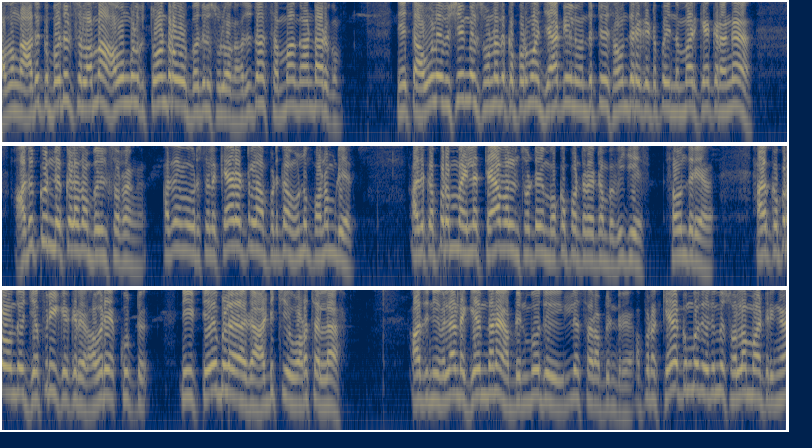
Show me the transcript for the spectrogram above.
அவங்க அதுக்கு பதில் சொல்லாமல் அவங்களுக்கு தோன்ற ஒரு பதில் சொல்லுவாங்க. அதுதான் செம்ம காண்டாக இருக்கும். நேற்று அவ்வளோ விஷயங்கள் சொன்னதுக்கப்புறமா ஜாக்லின் வந்துட்டு சௌந்தர்யா கிட்ட போய் இந்த மாதிரி கேட்குறாங்க அதுக்கும் நெக்கில் தான் பதில் சொல்கிறாங்க அதே ஒரு சில கேரக்டர்லாம் அப்படி தான் ஒன்றும் பண்ண முடியாது. அதுக்கப்புறமா இல்லை தேவைன்னு சொல்லிட்டு மொக்க பண்ணுறாரு நம்ம விஜயஸ் சௌந்தர்யாவை அதுக்கப்புறம் வந்து ஜெஃப்ரி கேட்குறாரு அவரே கூப்பிட்டு நீ டேபிளை அதை அடித்து உடச்சல்ல? அது நீ விளையாண்ட கேம் தானே? அப்படின்போது இல்லை சார் அப்படின்ற அப்புறம் கேட்கும்போது எதுவுமே சொல்ல மாட்டீங்க.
